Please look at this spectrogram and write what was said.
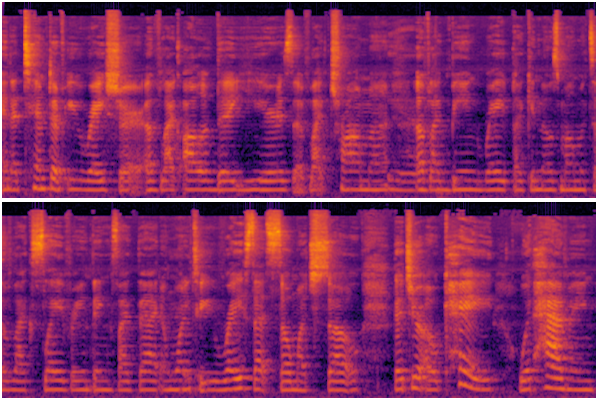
an attempt of erasure of like all of the years of like trauma Yeah. of like being raped like in those moments of like slavery and things like that and wanting to erase that so much so that you're okay with having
